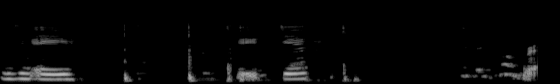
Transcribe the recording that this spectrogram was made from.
using a a diff rec.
